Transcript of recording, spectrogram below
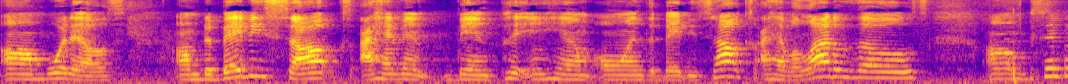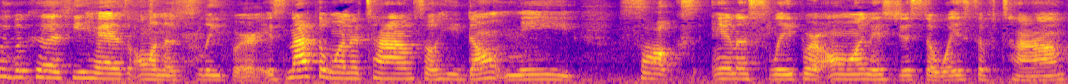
Um, what else? Um, the baby socks, I haven't been putting him on the baby socks. I have a lot of those. Um, simply because he has on a sleeper. It's not the winter time, so he don't need socks and a sleeper on it's just a waste of time.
